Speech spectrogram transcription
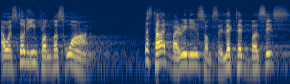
I was studying from verse 1. Let's start by reading some selected verses.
